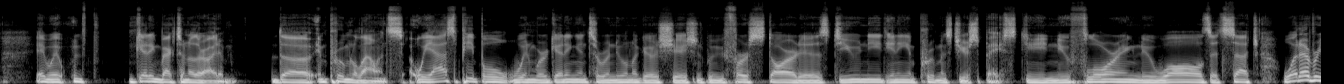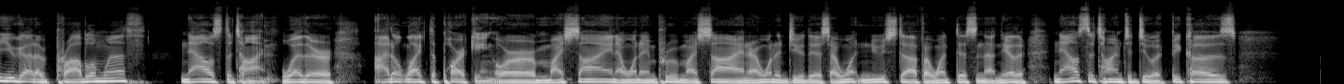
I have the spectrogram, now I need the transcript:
getting back to another item, the improvement allowance. We ask people when we're getting into renewal negotiations, when we first start, is do you need any improvements to your space? Do you need new flooring, new walls, etc.? Whatever you got a problem with, now's the time. Whether I don't like the parking or my sign, I want to improve my sign, or I want to do this, I want new stuff, I want this and that and the other. Now's the time to do it because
